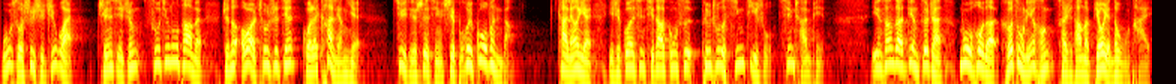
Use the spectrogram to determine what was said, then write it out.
无所事事之外，陈信生、苏京东他们只能偶尔抽时间过来看两眼。具体的事情是不会过问的，看两眼也是关心其他公司推出的新技术、新产品。隐藏在电子展幕后的合纵连横才是他们表演的舞台。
